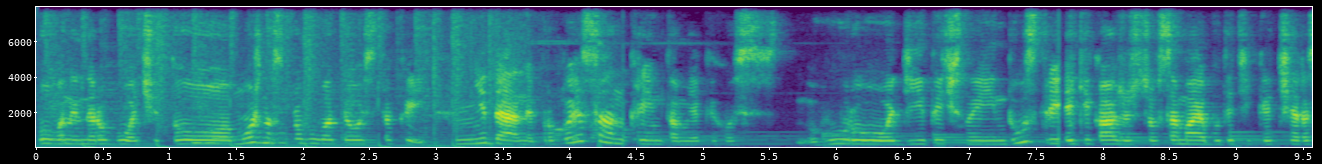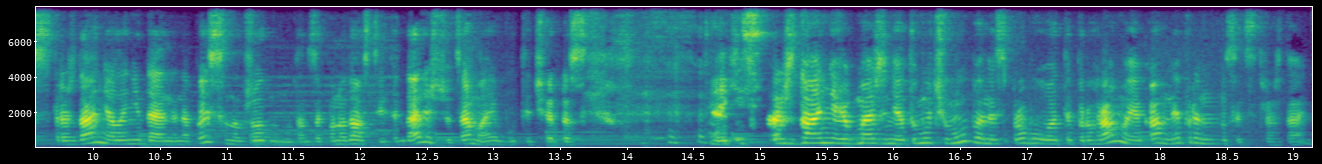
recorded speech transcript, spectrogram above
Бо вони не робочі, то можна спробувати ось такий. Ніде не прописано, крім там якихось гуру дієтичної індустрії, які кажуть, що все має бути тільки через страждання, але ніде не написано в жодному там законодавстві і так далі, що це має бути через якісь страждання і обмеження. Тому чому би не спробувати програму, яка не приносить страждань?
